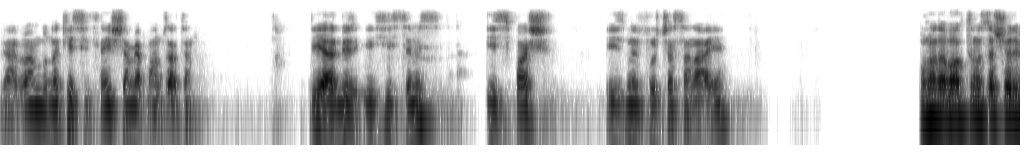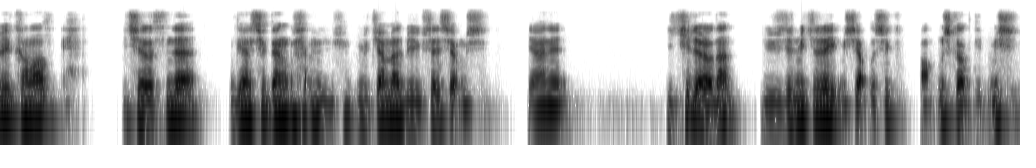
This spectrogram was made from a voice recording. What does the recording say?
yani ben buna kesinlikle işlem yapmam zaten. Diğer bir hissemiz İSPAŞ, İzmir Fırça Sanayi. Buna da baktığımızda şöyle bir kanal içerisinde gerçekten mükemmel bir yükseliş yapmış. Yani 2 liradan 122 liraya gitmiş. Yaklaşık 60 kat gitmiş.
